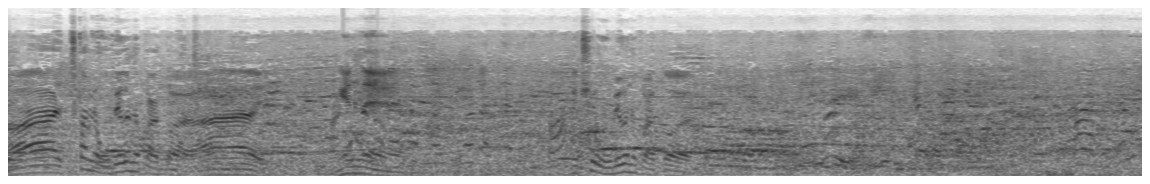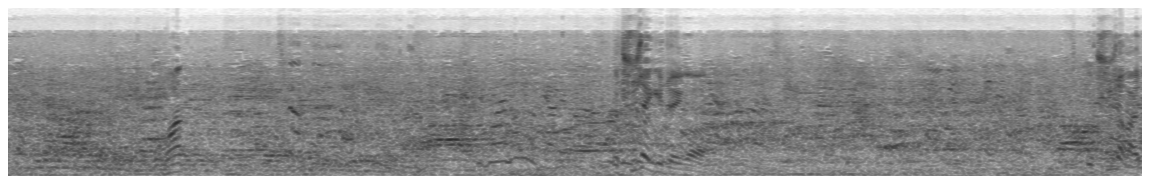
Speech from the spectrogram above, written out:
와, 처음에 500원 넣고 할걸. 아이, 망했네. 애초에 500원 넣고 할걸. 왓? 이거 주작이죠, 이거. 이거 아니,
